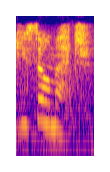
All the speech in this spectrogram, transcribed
Thank you so much.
